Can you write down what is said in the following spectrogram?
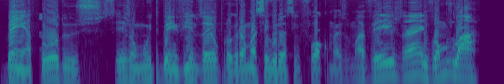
Bem, a todos, sejam muito bem-vindos ao programa Segurança em Foco mais uma vez, né? E vamos lá.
